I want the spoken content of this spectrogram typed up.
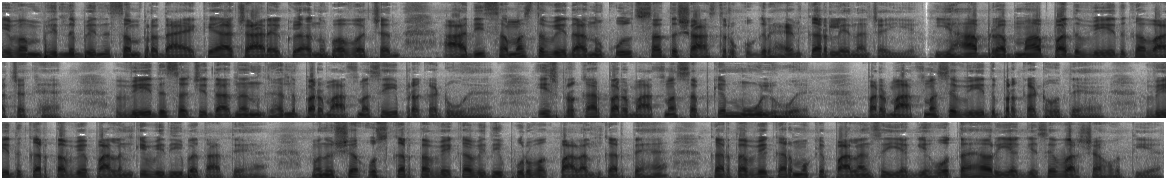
एवं भिन्न भिन्न संप्रदाय के आचार्य के अनुभव, वचन आदि समस्त वेदानुकूल सत शास्त्रों को ग्रहण कर लेना चाहिए। यहाँ ब्रह्मा पद वेद का वाचक है। वेद सचिदानंद घन परमात्मा से ही प्रकट हुए हैं। इस प्रकार परमात्मा सबके मूल हुए। परमात्मा से वेद प्रकट होते हैं। वेद कर्तव्य पालन की विधि बताते हैं। मनुष्य उस कर्तव्य का विधि पूर्वक पालन करते हैं। कर्तव्य कर्मों के पालन से यज्ञ होता है और यज्ञ से वर्षा होती है।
